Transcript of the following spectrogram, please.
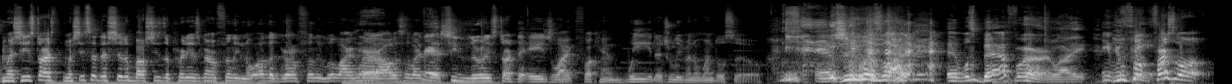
When she starts, when she said that shit about she's the prettiest girl in Philly, no other girl in Philly look like her, Yeah. all this shit like that. She literally started to age like fucking weed that you leave in the windowsill, and she was like, it was bad for her. Like It you, first of all,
